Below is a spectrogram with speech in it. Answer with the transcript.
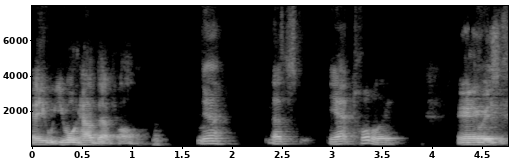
and you, you won't have that problem. Yeah, that's yeah, totally. Anyways,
